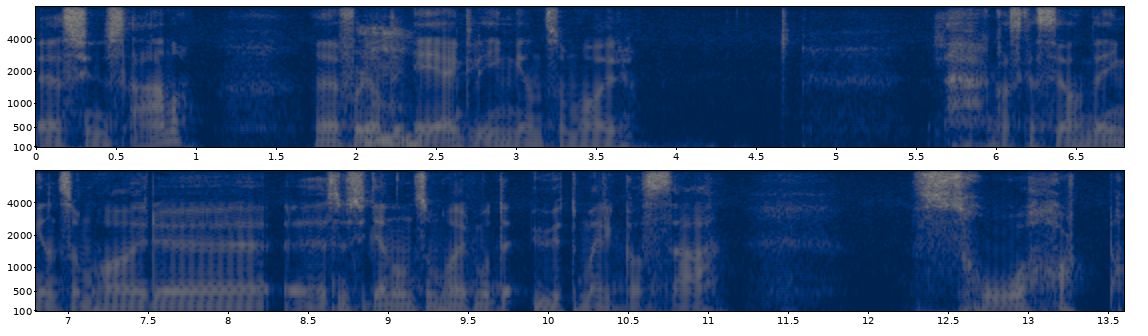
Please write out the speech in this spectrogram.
uh, syns jeg, da. Uh, fordi at det mhm. er egentlig ingen som har Hva skal jeg si? Ja? Det er ingen som har Jeg syns ikke det er noen som har på en måte utmerka seg så hardt, da.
